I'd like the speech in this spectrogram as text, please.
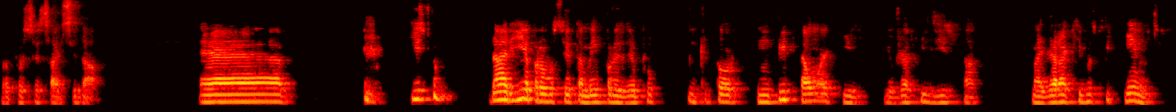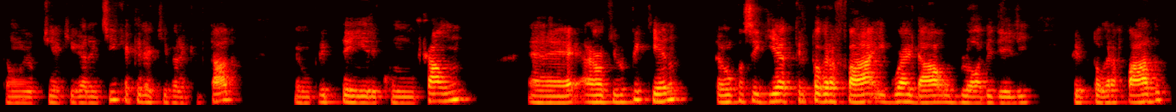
para processar esse dado. É... Isso daria para você também, por exemplo, encriptar um arquivo. Eu já fiz isso, tá? Mas eram arquivos pequenos, então eu tinha que garantir que aquele arquivo era encriptado. Eu encriptei ele com SHA-1, é, era um arquivo pequeno, então eu conseguia criptografar e guardar o blob dele criptografado.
